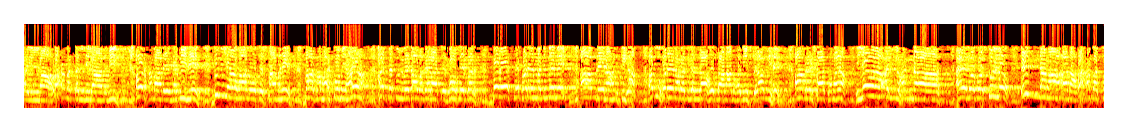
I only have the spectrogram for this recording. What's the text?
کا اللہ رحمت اللہ اور ہمارے نبی نے دنیا والوں کے سامنے بعض ہمارتوں میں آیا، حجت الوداع وغیرہ کے موقع پر بڑے سے بڑے مجمے میں آپ نے اعلان کیا۔ ابو حریرہ رضی اللہ تعالیٰ حدیث کے راوی ہے آپ نے ساتھ ہمایا یا ایوہ الناس اے لوگو سن لو انما انا رحمت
